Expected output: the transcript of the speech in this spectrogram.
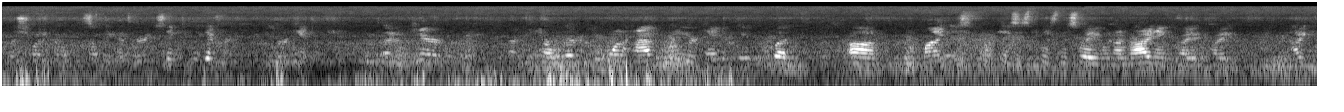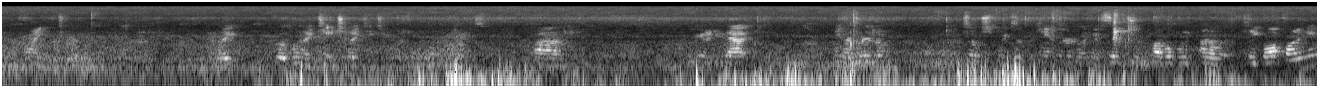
Unless you wanna come up with something that's very distinctly different for her canter cue. I don't care, you know, whatever you have to be your canter cue, but um, mine is four kisses because this way when I'm riding, I, I, I can find it right? But when I teach it, I teach it with four kids. Um, we're gonna do that in a rhythm until she picks up the canter. Like I said, she'll probably kind of like take off on you.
